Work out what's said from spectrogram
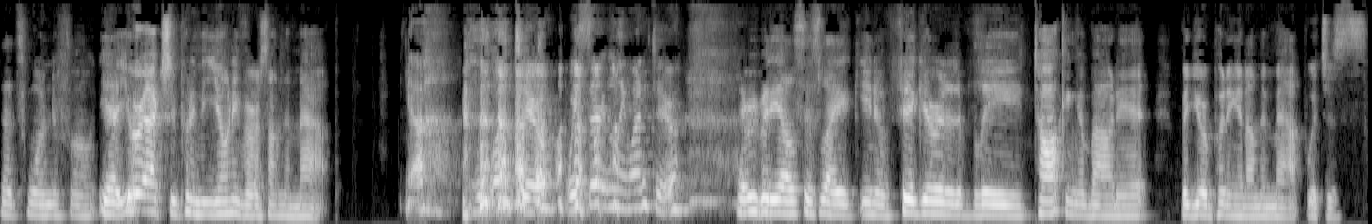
That's wonderful. Yeah, you're actually putting the yoniverse on the map. Yeah, we want to. we certainly want to. Everybody else is like, you know, figuratively talking about it, but you're putting it on the map, which is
